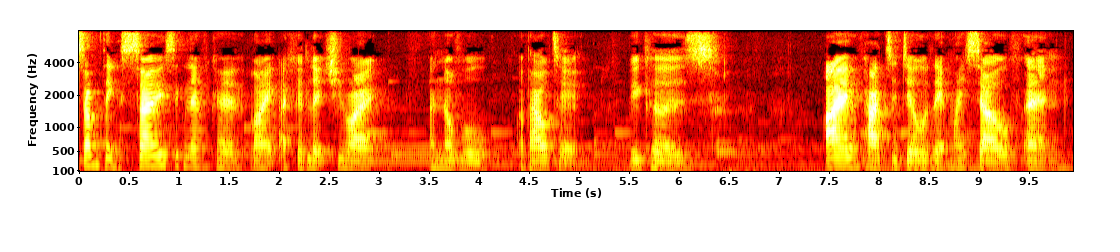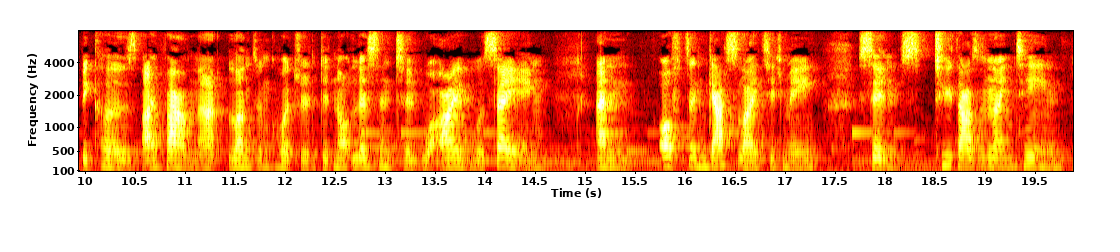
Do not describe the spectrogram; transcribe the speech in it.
something so significant. Like, I could literally write a novel about it because I've had to deal with it myself, and because I found that London Quadrant did not listen to what I was saying and often gaslighted me since 2019,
